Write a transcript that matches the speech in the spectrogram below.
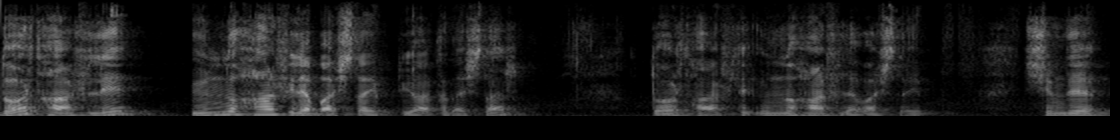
4 harfli ünlü harf ile başlayıp diyor arkadaşlar. 4 harfli ünlü harf ile başlayıp. Şimdi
